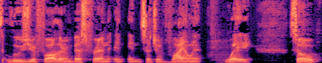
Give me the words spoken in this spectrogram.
to lose your father and best friend in, in such a violent way. So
